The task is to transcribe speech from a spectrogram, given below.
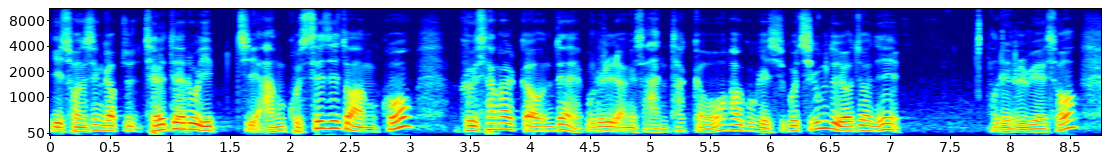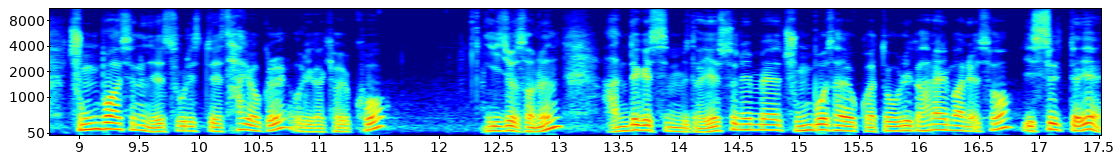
이 전신갑주 제대로 입지 않고 쓰지도 않고 그 생활 가운데 우리를 향해서 안타까워하고 계시고 지금도 여전히 우리를 위해서 중보하시는 예수 그리스도의 사역을 우리가 결코 잊어서는 안 되겠습니다. 예수님의 중보 사역과 또 우리가 하나님 안에서 있을 때에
